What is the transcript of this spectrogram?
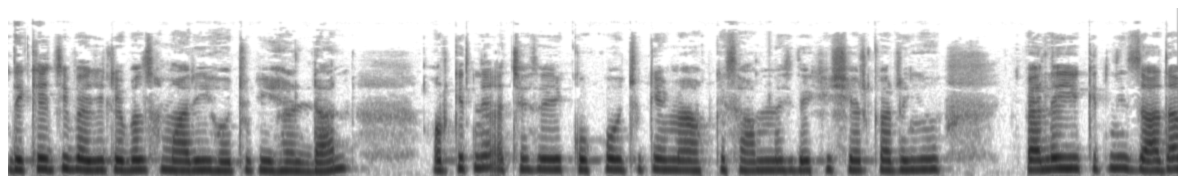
देखिए जी वेजिटेबल्स हमारी हो चुकी हैं डन और कितने अच्छे से ये कुक हो चुके हैं, मैं आपके सामने देखिए शेयर कर रही हूँ। पहले ये कितनी ज़्यादा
